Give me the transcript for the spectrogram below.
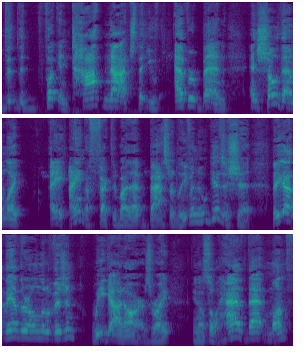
the, the fucking top notch that you've ever been and show them, like, hey, I ain't affected by that bastard leaving. Who gives a shit? They got, they have their own little vision we got ours, right? You know, so have that month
